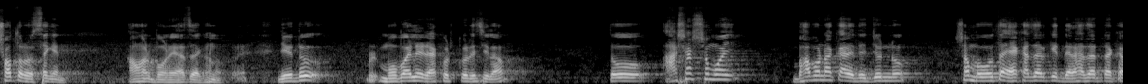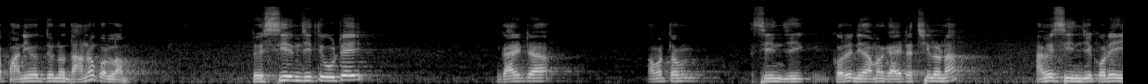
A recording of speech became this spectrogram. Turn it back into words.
সতেরো সেকেন্ড। আমার মনে আছে এখনও যেহেতু মোবাইলে রেকর্ড করেছিলাম। তো আসার সময় ভাবনাকারীদের জন্য সম্ভবত এক হাজারকে দেড় হাজার টাকা পানীয়র জন্য দানও করলাম। তো সিএনজিতে উঠেই গাড়িটা আমার তখন সিএনজি করে নিয়ে আমার গাড়িটা ছিল না। আমি সিএনজি করেই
